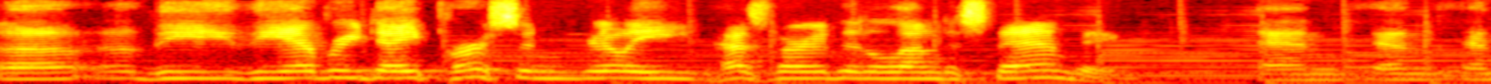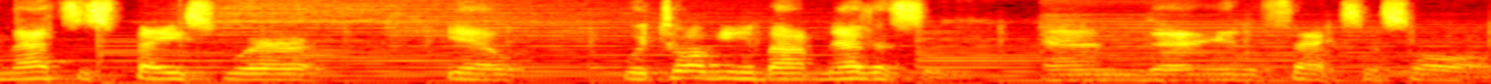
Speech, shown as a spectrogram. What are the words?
uh, the the everyday person really has very little understanding, and and and that's a space where, you know, we're talking about medicine, and uh, it affects us all.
